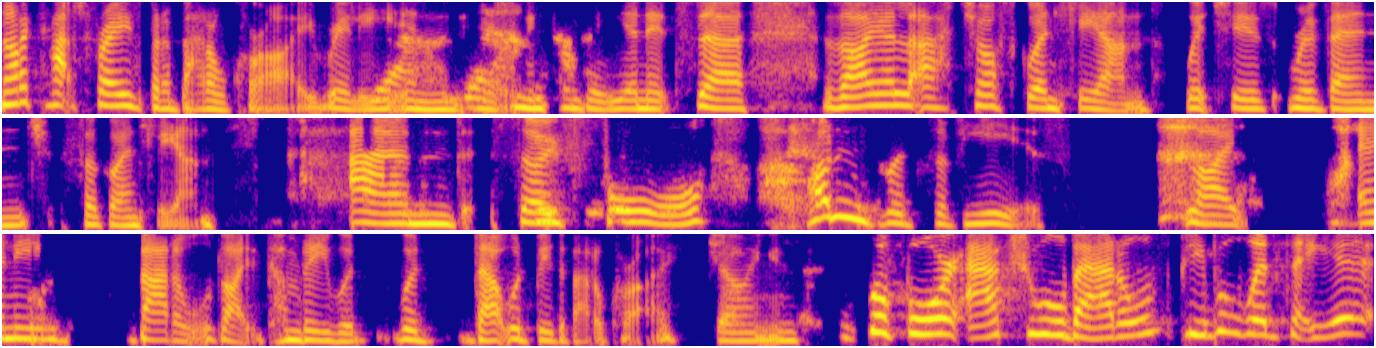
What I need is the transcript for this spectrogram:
not a catchphrase, but a battle cry, really, Yeah, in, yeah. in. And it's uh Ddail Achos Gwenllian, which is revenge for Gwenllian. And so for hundreds of years, like any battles, like Cymru would would that would be the battle cry going into Before actual battles, people would say it.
